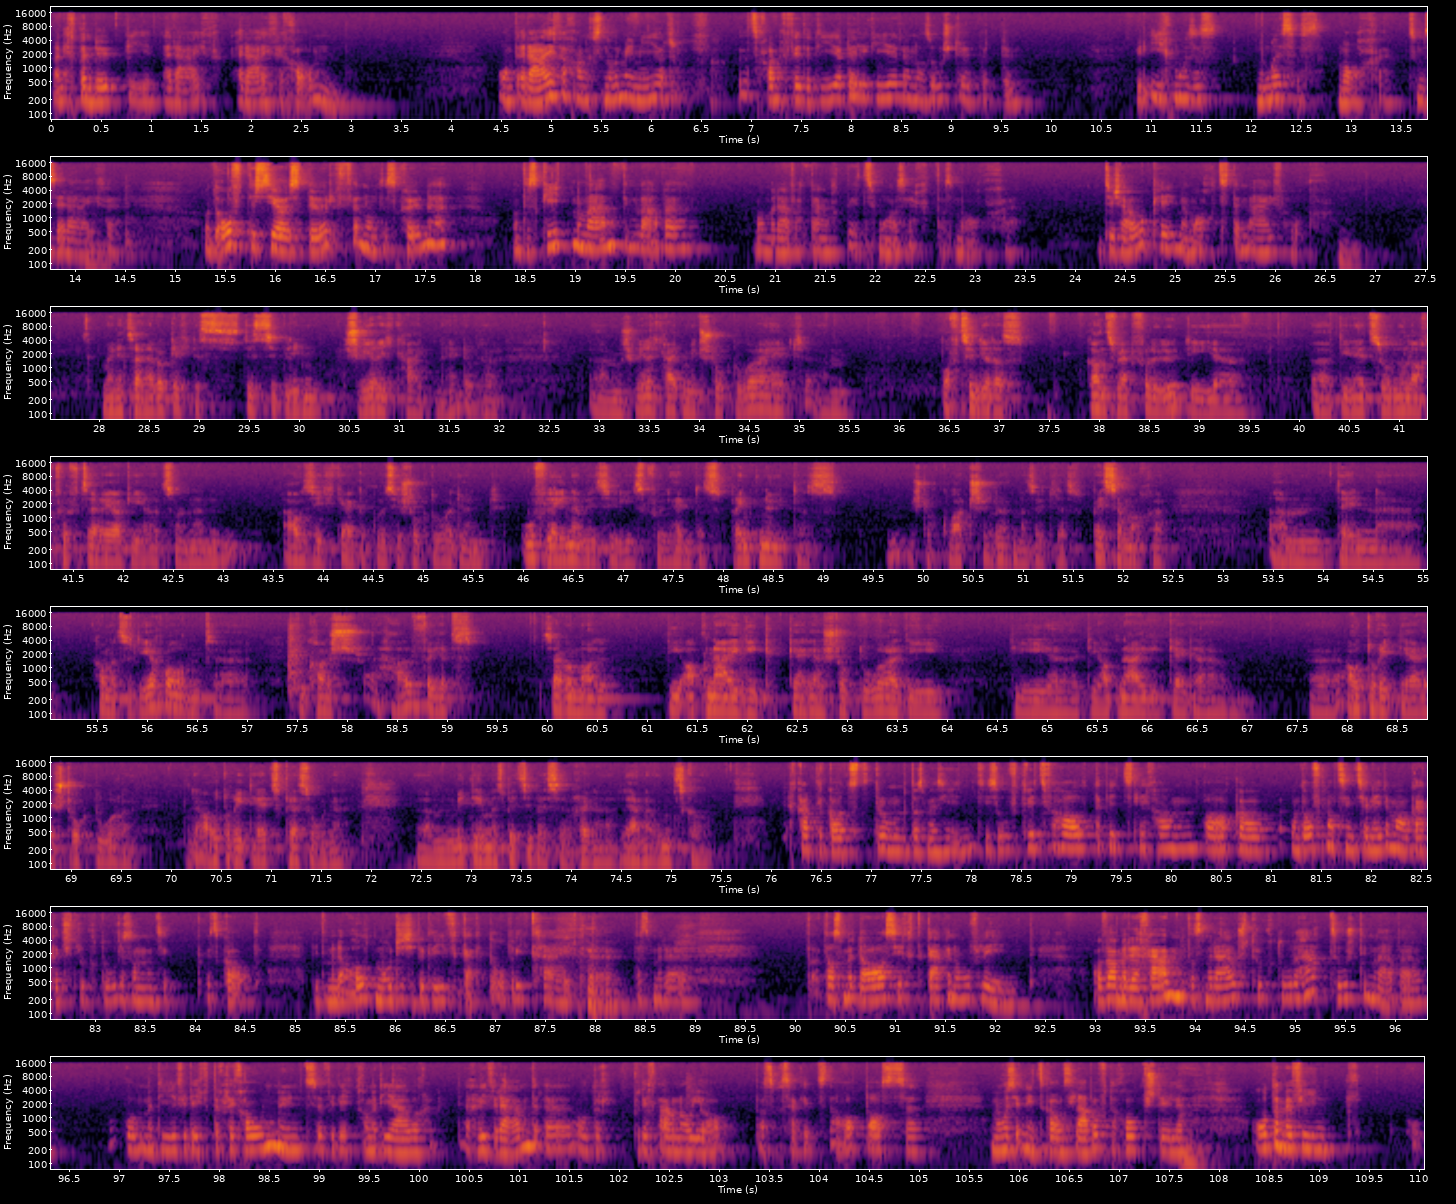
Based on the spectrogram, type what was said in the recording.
wenn ich dann dort erreiche, erreichen kann. Und erreichen kann ich es nur mit mir. Das kann ich weder dir delegieren noch sonst jemandem. Weil ich muss es, muss es machen, um es zu erreichen. Und oft ist es ja ein Dürfen und ein Können. Und es gibt Momente im Leben, wo man einfach denkt, jetzt muss ich das machen. Und es ist auch okay, man macht es dann einfach. Wenn jetzt einer wirklich Dis Disziplin Schwierigkeiten hat oder ähm, Schwierigkeiten mit Strukturen hat, ähm, oft sind ja das ganz wertvolle Leute, die, äh, äh die nicht so 0815 reagieren, sondern auch sich gegen gewisse Strukturen auflehnen, weil sie das Gefühl haben, das bringt nichts, das ist doch Quatsch, oder? Man sollte das besser machen. Ähm, dann äh, kann man zu dir kommen und äh, du kannst helfen, jetzt, sagen wir mal, die Abneigung gegen Strukturen, die, die, äh, die Abneigung gegen äh, autoritäre Strukturen oder Autoritätspersonen, äh, mit denen wir es ein bisschen besser können, lernen umzugehen ich glaube, da geht es darum, dass man sein, sein Auftrittsverhalten ein bisschen kann angehen kann. Und oftmals sind es ja nicht einmal gegen die Strukturen, sondern es geht mit einem altmodischen Begriff gegen die Obrigkeit. dass, man, äh, dass man da sich dagegen auflehnt. Aber wenn man erkennt, dass man auch Strukturen hat, sonst im Leben, und man die vielleicht ein bisschen ummünzen kann, vielleicht kann man die auch ein bisschen verändern oder vielleicht auch neu an, also ich sage jetzt anpassen man muss ja nicht das ganze Leben auf den Kopf stellen. Mhm. Oder man findet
